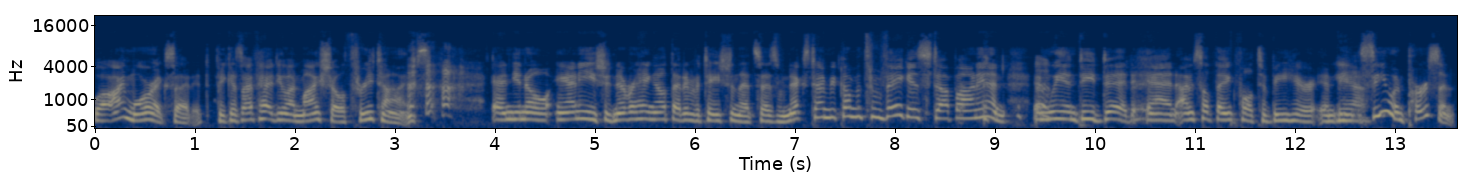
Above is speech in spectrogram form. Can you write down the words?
Well, I'm more excited because I've had you on my show three times. and you know, Annie, you should never hang out that invitation that says, next time you're coming through Vegas, stop on in. and we indeed did. And I'm so thankful to be here and be, Yeah. see you in person.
